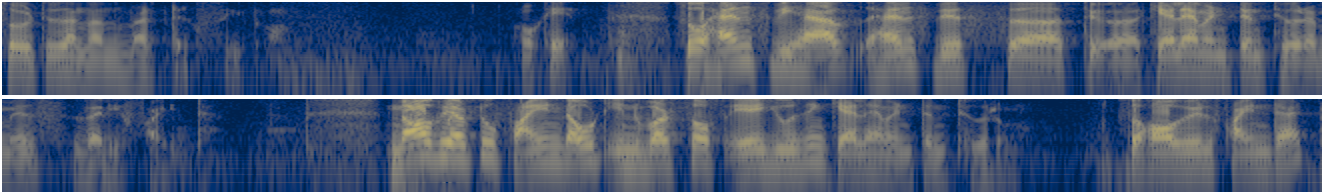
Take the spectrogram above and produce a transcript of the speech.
So it is a null matrix 0. Okay. So hence we have hence this uh, th uh, theorem is verified. Now we have to find out inverse of A using Cayley-Hamilton theorem. So how we will find that?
